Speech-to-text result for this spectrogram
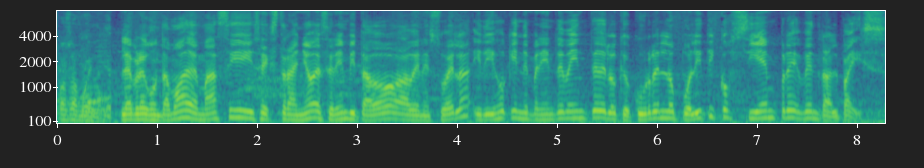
cosas buenas. Le preguntamos además si se extrañó de ser invitado a Venezuela y dijo que independientemente de lo que ocurre en lo político, siempre vendrá al país.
